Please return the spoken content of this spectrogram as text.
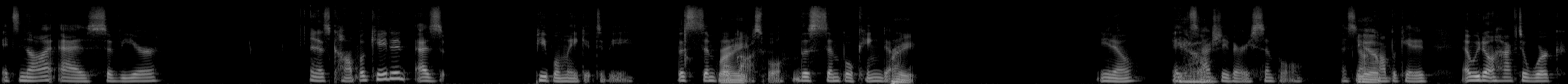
it's not as severe and as complicated as people make it to be. The simple Right. gospel, the simple kingdom. right. You know, it's Yeah. actually very simple. It's not Yeah. complicated. And we don't have to work.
